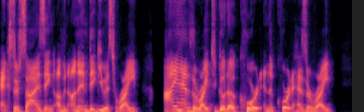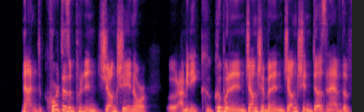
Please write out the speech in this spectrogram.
exercising of an unambiguous right. I have the right to go to a court, and the court has a right. Not the court doesn't put an injunction, or I mean, it could, put an injunction, but an injunction doesn't have the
